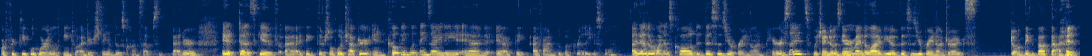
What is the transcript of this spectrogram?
or for people who are looking to understand those concepts better. It does give uh, I think there's a whole chapter in coping with anxiety and I think I found the book really useful. Another one is called This is Your Brain on Parasites, which I know is going to remind a lot of you of This is Your Brain on Drugs. Don't think about that.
